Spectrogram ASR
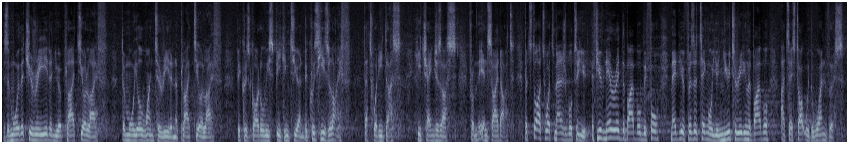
is the more that you read and you apply it to your life, the more you'll want to read and apply it to your life because God will be speaking to you. And because He's life, that's what He does. He changes us from the inside out. But starts what's manageable to you. If you've never read the Bible before, maybe you're visiting or you're new to reading the Bible, I'd say start with one verse.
